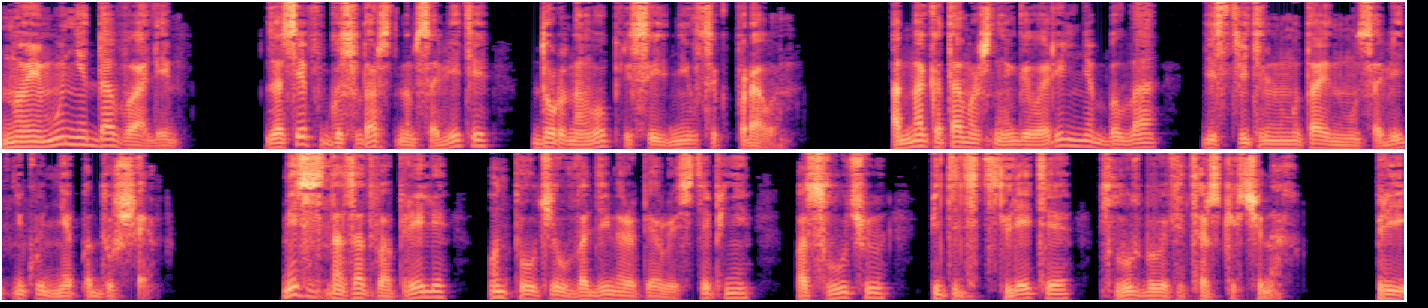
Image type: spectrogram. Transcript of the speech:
Но ему не давали. Засев в Государственном совете, Дурново присоединился к правым. Однако тамошняя говорильня была действительному тайному советнику не по душе. Месяц назад, в апреле, он получил Владимира первой степени по случаю 50-летия службы в офицерских чинах при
